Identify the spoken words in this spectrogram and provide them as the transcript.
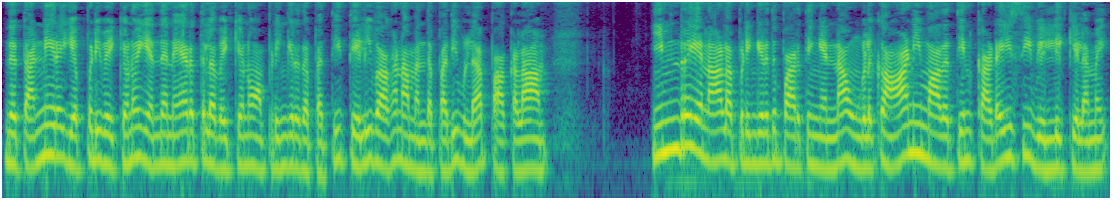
இந்த தண்ணீரை எப்படி வைக்கணும் எந்த நேரத்தில் வைக்கணும் அப்படிங்கிறத பற்றி தெளிவாக நாம் இந்த பதிவில் பார்க்கலாம். இன்றைய நாள் அப்படிங்கிறது பார்த்தீங்கன்னா உங்களுக்கு ஆணி மாதத்தின் கடைசி வெள்ளிக்கிழமை.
